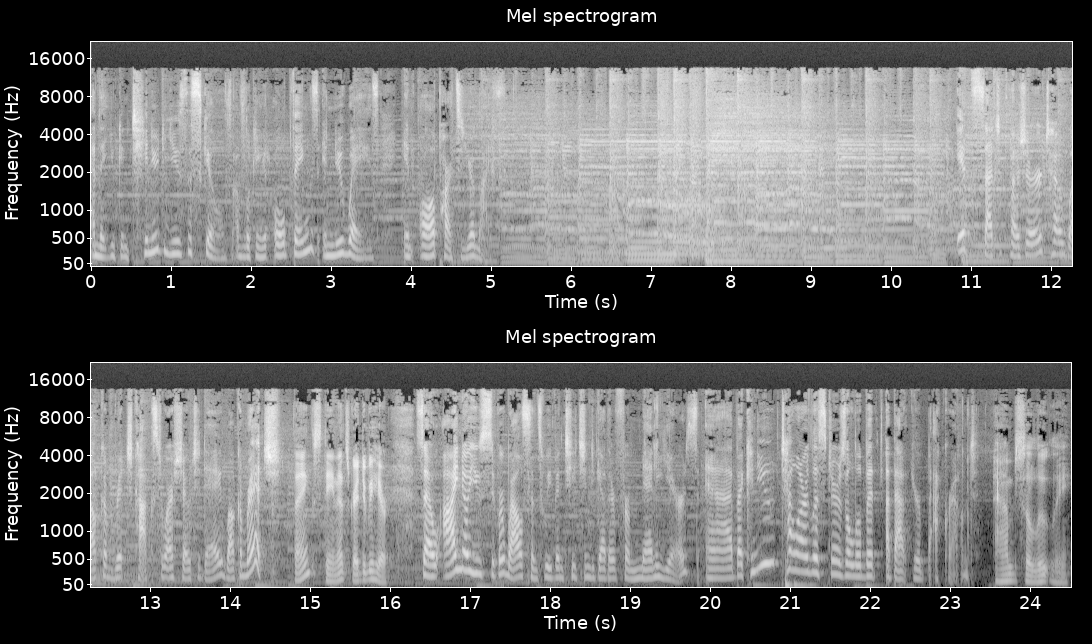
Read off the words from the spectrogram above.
and that you continue to use the skills of looking at old things in new ways in all parts of your life. It's such a pleasure to welcome Rich Cox to our show today. Welcome, Rich. Thanks, Tina. It's great to be here. So, I know you super well since we've been teaching together for many years, uh, but can you tell our listeners a little bit about your background? Absolutely.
